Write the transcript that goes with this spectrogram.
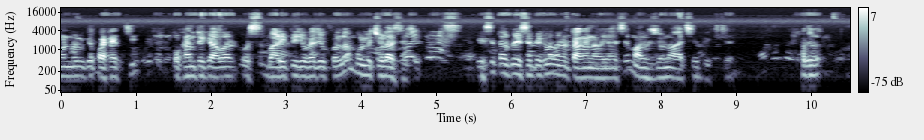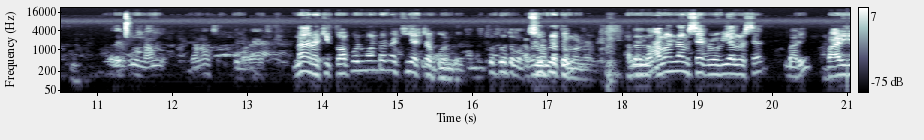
মন্ডলকে পাঠাচ্ছি। ওখান থেকে আবার ওর বাড়িতে যোগাযোগ করলাম বলল চলে এসেছে এসে তারপর এসে দেখলাম ওটা টাঙানো হয়ে আছে মানুষজন আছে দেখছে। না না কি তপন মন্ডল না কি একটা বলল? সুব্রত মন্ডল আমার নাম শেখ রবিয়াল হোসেন। বাড়ি? বাড়ি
